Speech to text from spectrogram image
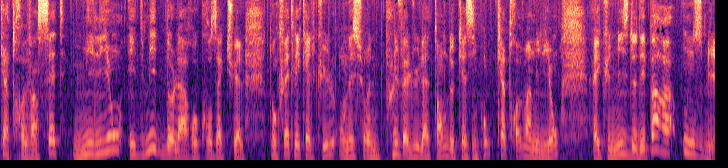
87 millions et demi de dollars aux cours actuels. Donc faites les calculs, on est sur une plus-value latente de quasiment 80 millions avec une mise de départ à 11 000.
